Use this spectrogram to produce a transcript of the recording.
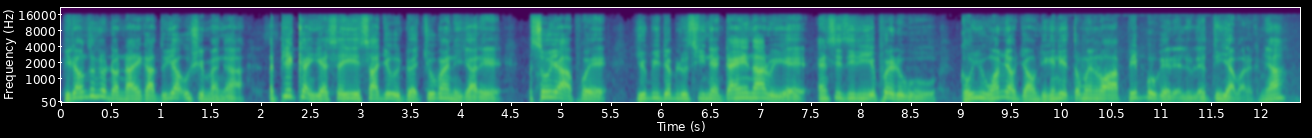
ပြည်ထောင်စုလွှတ်တော်နိုင်ကသူရဥရှိမန်းကအပြစ်ခတ်ရစရေးစာချုပ်အတွက်ကြိုးပမ်းနေကြတဲ့အစိုးရအဖွဲ့ UPWC နဲ့တိုင်းရင်းသားတွေရဲ့ NCCD အဖွဲ့တို့ကိုဂုံယူဝမ်းမြောက်ကြောင်းဒီကနေ့တဝန်လွှာပေးပို့ခဲ့တယ်လို့လည်းသိရပါတယ်ခင်ဗျာ။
